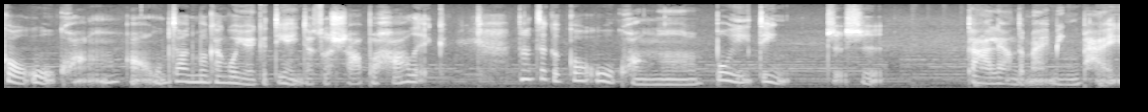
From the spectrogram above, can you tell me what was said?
购物狂。好，我不知道你有没有看过有一个电影叫做《Shopaholic》。那这个购物狂呢，不一定只是。大量的买名牌，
